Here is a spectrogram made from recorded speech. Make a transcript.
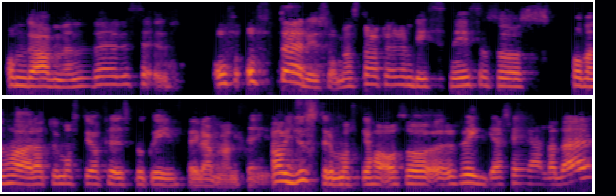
om du använder Ofta är det ju så, man startar en business och så får man höra att du måste ha Facebook och Instagram och allting. Ja, just det, det måste jag ha. Och så reggar sig alla där.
